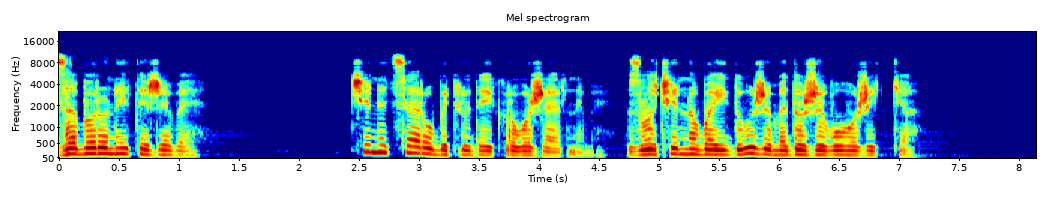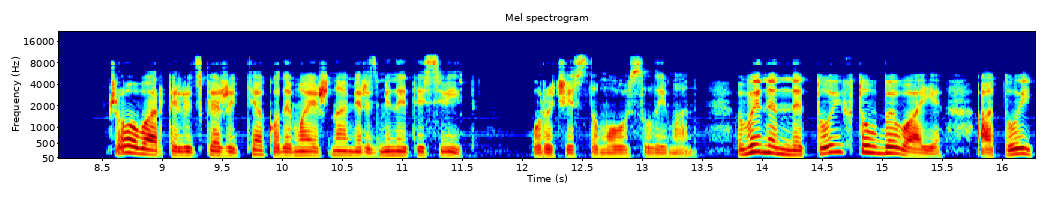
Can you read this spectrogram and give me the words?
заборонити живе. Чи не це робить людей кровожерними, злочинно байдужими до живого життя? Чого варте людське життя, коли маєш намір змінити світ? урочисто мовив Сулейман. Винен не той, хто вбиває, а той,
